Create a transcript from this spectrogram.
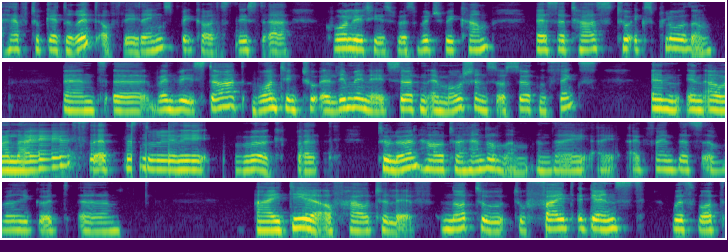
have to get rid of these things because these are qualities with which we come as a task to explore them. And uh, when we start wanting to eliminate certain emotions or certain things in, in our life, that doesn't really work. But to learn how to handle them. And I, I, I find that's a very good um, idea of how to live, not to, to fight against with what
